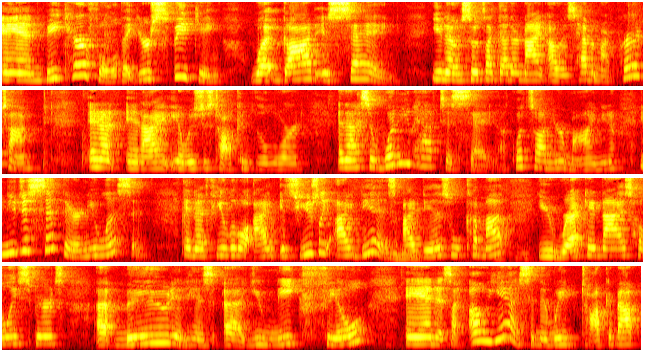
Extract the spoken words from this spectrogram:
And be careful that you're speaking what God is saying. You know, so it's like the other night I was having my prayer time and I, and I you know was just talking to the Lord and I said, "What do you have to say? Like what's on your mind, you know?" And you just sit there and you listen and a few little it's usually ideas. Mm-hmm. ideas will come up. You recognize holy spirit's uh, mood and his uh, unique feel and it's like oh yes and then we talk about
